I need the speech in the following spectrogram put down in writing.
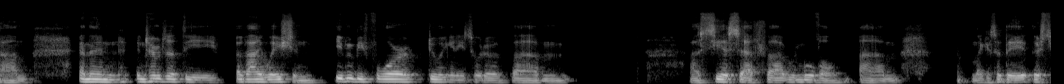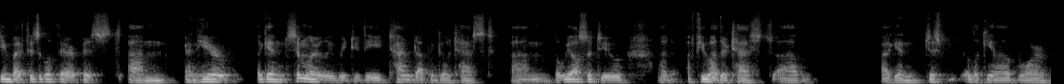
Um, and then in terms of the evaluation, even before doing any sort of um, CSF uh, removal, um, like I said, they, they're seen by physical therapists. Um, and here, again, similarly, we do the timed up and go test, um, but we also do a, a few other tests. Again, just looking a little more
